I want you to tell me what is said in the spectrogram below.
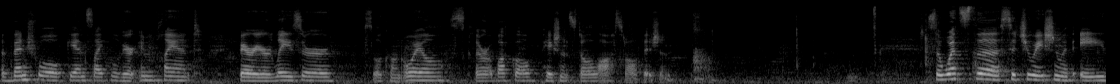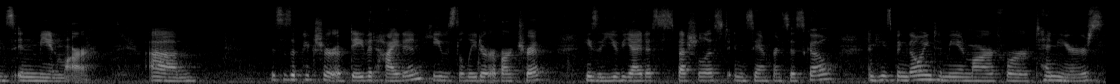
eventual ganciclovir implant, barrier laser, silicone oil, scleral buckle, patient still lost all vision. So what's the situation with AIDS in Myanmar? Um, this is a picture of David Heiden. He was the leader of our trip. He's a uveitis specialist in San Francisco, and he's been going to Myanmar for 10 years.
